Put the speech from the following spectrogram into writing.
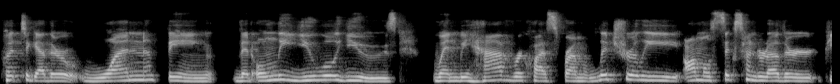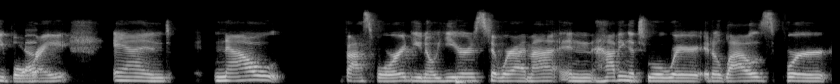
put together one thing that only you will use when we have requests from literally almost 600 other people, yep. right? And now fast forward, you know, years to where I'm at and having a tool where it allows for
